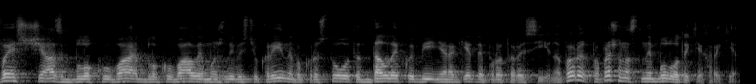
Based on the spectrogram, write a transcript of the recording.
весь час блокували, можливість України використовувати далекобійні ракети проти Росії. Ну, по-перше, у нас не було таких ракет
